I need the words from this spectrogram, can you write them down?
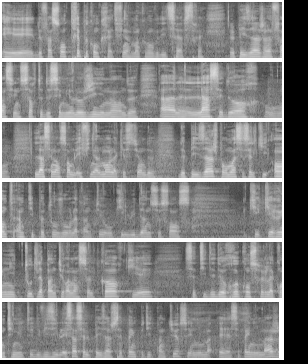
Et de façon très peu concrète, finalement, comme vous dites, c'est abstrait. Le paysage, à la fin, c'est une sorte de sémiologie, non de, Ah, là, c'est dehors, ou là, c'est l'ensemble. Et finalement, la question de, paysage, pour moi, c'est celle qui hante un petit peu toujours la peinture, ou qui lui donne ce sens, qui réunit toute la peinture en un seul corps, qui est cette idée de reconstruire la continuité du visible. Et ça, c'est le paysage. C'est pas une petite peinture, c'est une eh, c'est pas une image,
